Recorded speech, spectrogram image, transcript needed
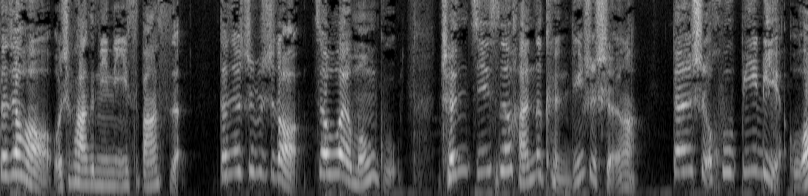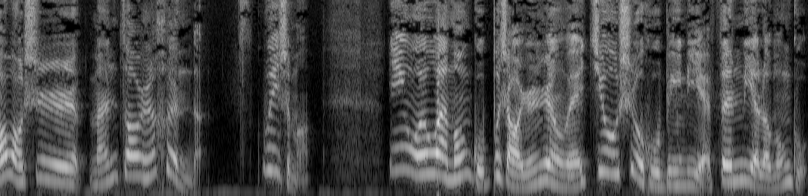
大家好，我是帕克尼尼一四八四。大家知不知道，在外蒙古，成吉思汗那肯定是神啊，但是忽必烈往往是蛮遭人恨的。为什么？因为外蒙古不少人认为，就是忽必烈分裂了蒙古，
